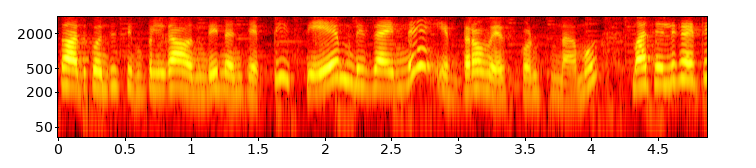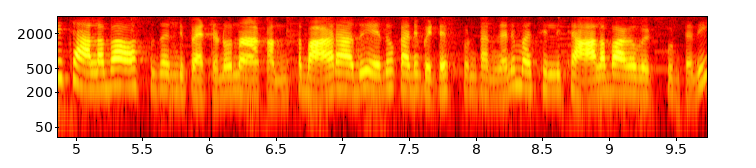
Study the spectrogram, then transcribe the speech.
సో అది కొంచెం సింపుల్గా ఉంది అని చెప్పి సేమ్ డిజైన్నే ఇద్దరం వేసుకుంటున్నాము. మా చెల్లికి అయితే చాలా బాగా వస్తుందండి పెట్టడం. నాకు అంత బాగా రాదు. ఏదో కానీ పెట్టేసుకుంటాను కానీ మా చెల్లి చాలా బాగా పెట్టుకుంటుంది.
